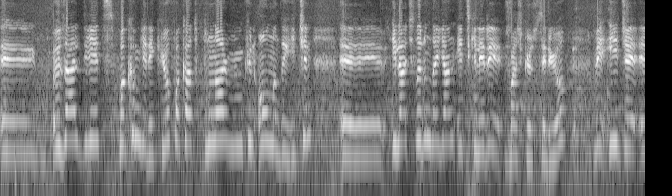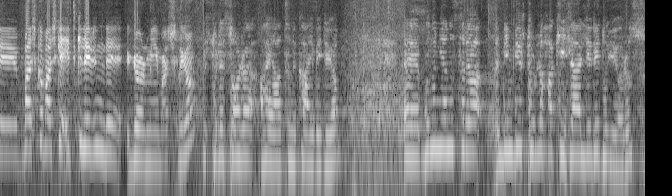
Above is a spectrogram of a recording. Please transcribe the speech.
e, özel diyet bakım gerekiyor. Fakat bunlar mümkün olmadığı için e, ilaçların da yan etkileri baş gösteriyor ve iyice e, başka başka etkilerini de görmeye başlıyor. bir süre sonra hayatını kaybediyor. Ee, bunun yanı sıra bin bir türlü hak ihlalleri duyuyoruz.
